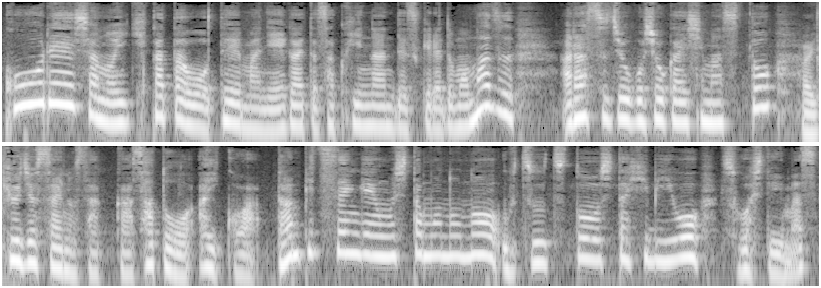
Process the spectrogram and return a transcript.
高齢者の生き方をテーマに描いた作品なんですけれどもまずあらすじをご紹介しますと、はい、90歳の作家佐藤愛子は断筆宣言をしたもののうつうつとした日々を過ごしています。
